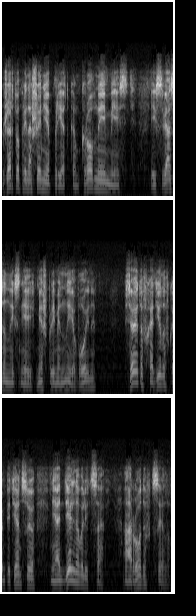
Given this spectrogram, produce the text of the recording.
жертвоприношение предкам, кровная месть и связанные с ней межплеменные войны – все это входило в компетенцию не отдельного лица, а рода в целом.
